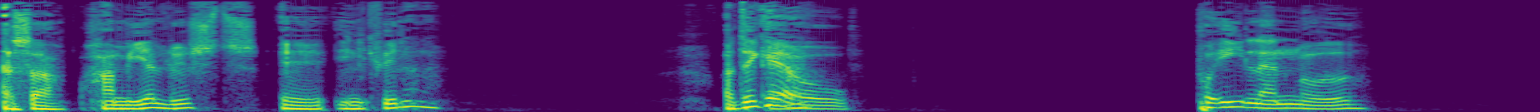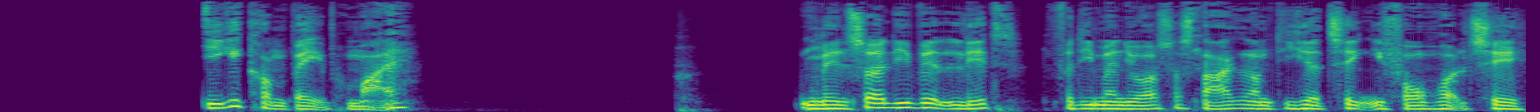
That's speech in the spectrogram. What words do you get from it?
altså har mere lyst øh, end kvinderne. Og det kan Ja. jo på en eller anden måde ikke kom bag på mig. Men så alligevel lidt, fordi man jo også har snakket om de her ting i forhold til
